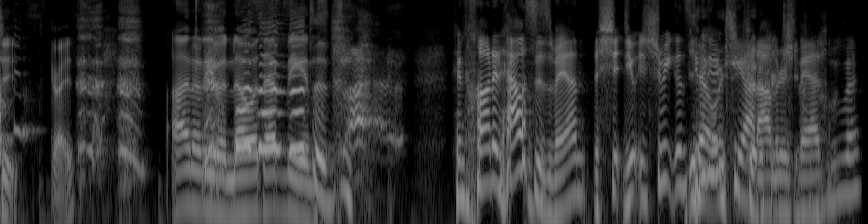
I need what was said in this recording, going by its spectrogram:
Jesus Christ. I don't even know what that means. sentence? I- In haunted houses, man. Shit, you, should we, let's Yeah, do we should go man.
